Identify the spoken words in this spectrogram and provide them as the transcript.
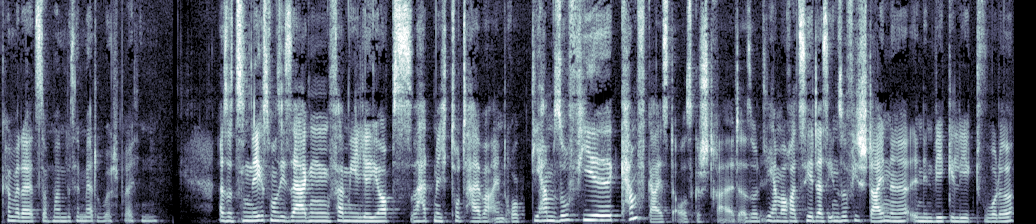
können wir da jetzt doch mal ein bisschen mehr drüber sprechen. Also zunächst muss ich sagen, Familie Jobs hat mich total beeindruckt. Die haben so viel Kampfgeist ausgestrahlt. Also sie haben auch erzählt, dass ihnen so viel Steine in den Weg gelegt wurde.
